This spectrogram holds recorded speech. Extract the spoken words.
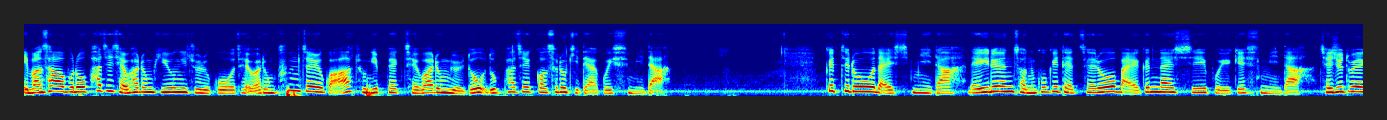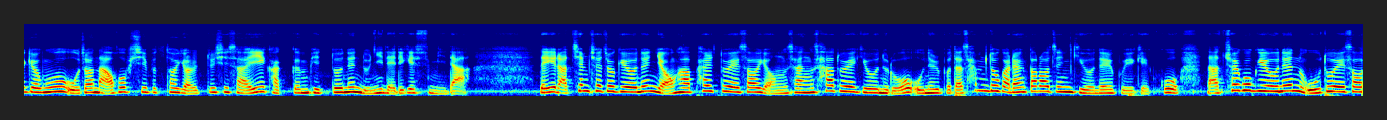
이번 사업으로 파지 재활용 비용이 줄고 재활용 품질과 종이팩 재활용률도 높아질 것으로 기대하고 있습니다. 끝으로 날씨입니다. 내일은 전국이 대체로 맑은 날씨 보이겠습니다. 제주도의 경우 오전 9시부터 12시 사이 가끔 비 또는 눈이 내리겠습니다. 내일 아침 최저 기온은 영하 8도에서 영상 4도의 기온으로 오늘보다 3도가량 떨어진 기온을 보이겠고, 낮 최고 기온은 5도에서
